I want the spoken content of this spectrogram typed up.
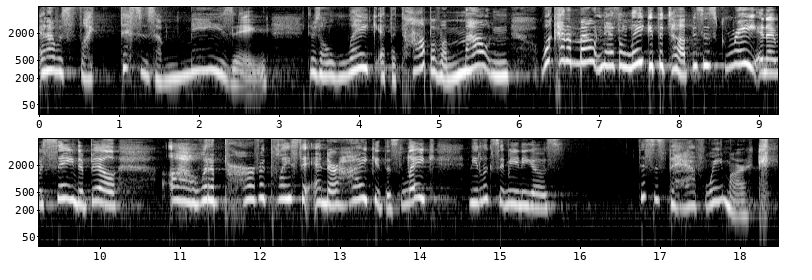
And I was like, this is amazing. There's a lake at the top of a mountain. What kind of mountain has a lake at the top? This is great. And I was saying to Bill, oh, what a perfect place to end our hike at this lake. And he looks at me and he goes, this is the halfway mark.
